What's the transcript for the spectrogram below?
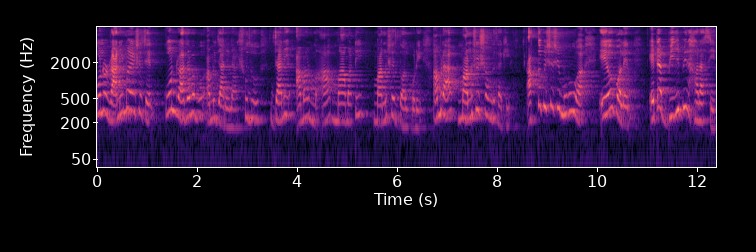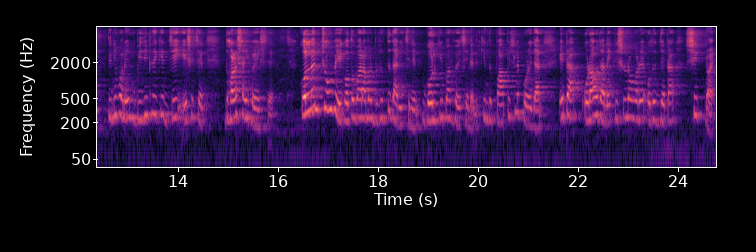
কোনো রানিমা এসেছেন কোন রাজাবাবু আমি জানি না। শুধু জানি আমার মা মা মাটি মানুষের দল করি। আমরা মানুষের সঙ্গে থাকি। আত্মবিশ্বাসী মহুয়া এও বলেন, এটা বিজেপির হারা সিট। তিনি বলেন, বিজেপি থেকে যেই এসেছেন, ধরাশায়ী হয়ে এসেছে। কল্যাণ চৌবে গতবার আমার বিরুদ্ধে দাঁড়িয়েছিলেন, গোলকিপার হয়েছিলেন, কিন্তু পা পিছলে পড়ে যান। এটা ওরাও জানে, কৃষ্ণনগরে ওদের যেটা সিট নয়।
